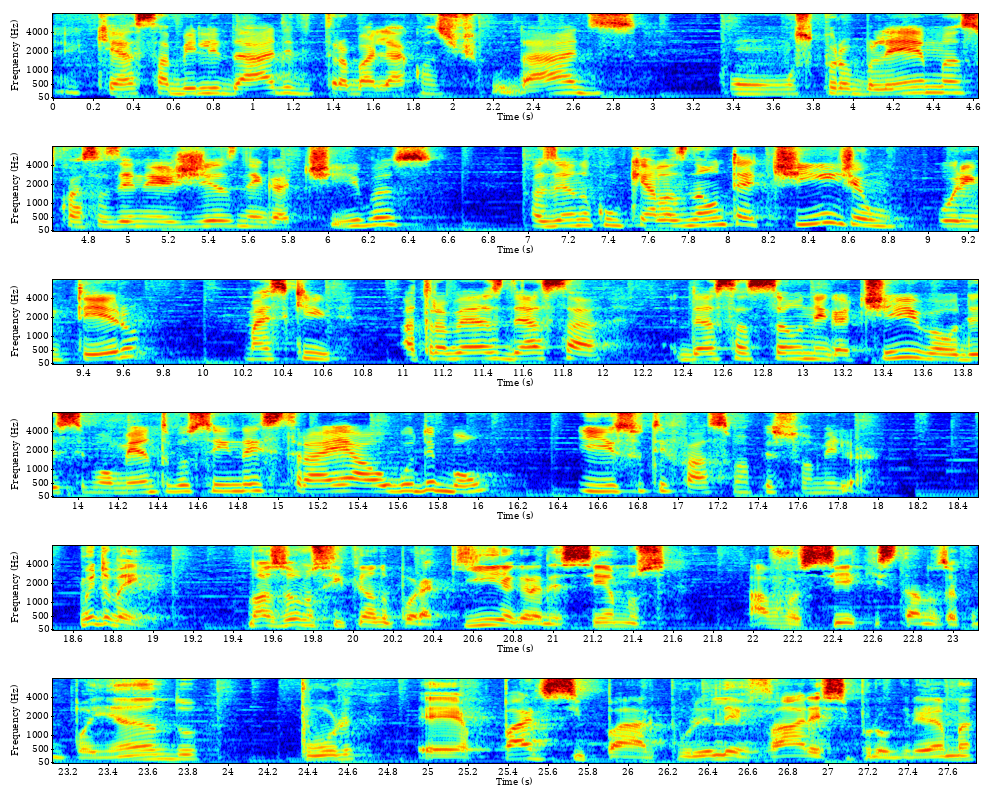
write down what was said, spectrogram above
né? que é essa habilidade de trabalhar com as dificuldades, com os problemas, com essas energias negativas fazendo com que elas não te atinjam por inteiro, mas que através dessa, dessa ação negativa ou desse momento você ainda extrai algo de bom e isso te faça uma pessoa melhor. Muito bem, nós vamos ficando por aqui, agradecemos a você que está nos acompanhando por é, participar, por elevar esse programa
